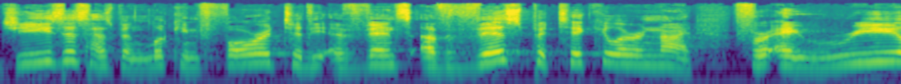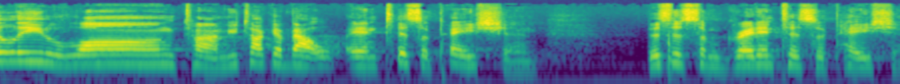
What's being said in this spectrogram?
Jesus has been looking forward to the events of this particular night for a really long time. You talk about anticipation. This is some great anticipation.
